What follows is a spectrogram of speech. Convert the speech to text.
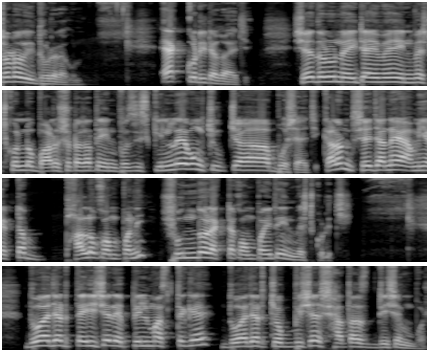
সড়োই ধরে রাখুন, এক কোটি টাকা আছে। সে ধরুন এই টাইমে ইনভেস্ট করল বারোশো টাকাতে ইনফোসিস কিনলো এবং চুপচাপ বসে আছে। কারণ সে জানে আমি একটা ভালো কোম্পানি সুন্দর একটা কোম্পানিতে ইনভেস্ট করেছি। দু হাজার তেইশের এপ্রিল মাস থেকে দু হাজার চব্বিশের সাতাশ ডিসেম্বর।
